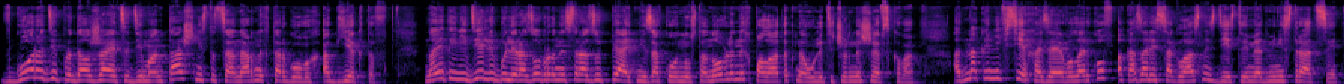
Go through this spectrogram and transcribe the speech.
В городе продолжается демонтаж нестационарных торговых объектов. На этой неделе были разобраны сразу пять незаконно установленных палаток на улице Чернышевского. Однако не все хозяева ларьков оказались согласны с действиями администрации.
